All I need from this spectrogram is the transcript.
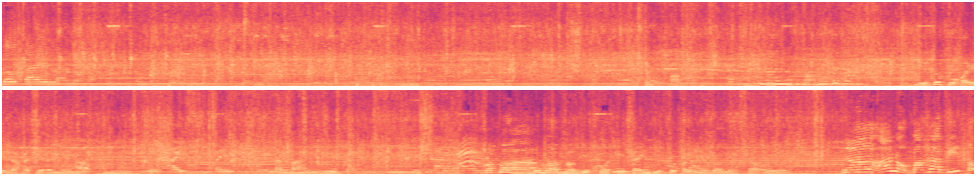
Daw tayo lalabas. Dito po kayo nakatira niyo. Ice spice na pa. Kapag bumabagyo po, tita, hindi po kayo nababasa o Na ano, baha dito.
